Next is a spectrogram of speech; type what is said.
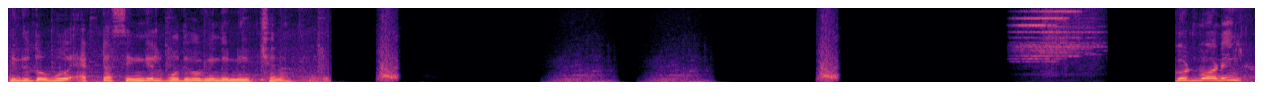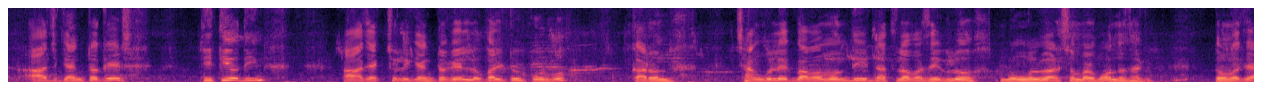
কিন্তু তবুও একটা সিঙ্গেল প্রদীপও কিন্তু নিচ্ছে না। গুড মর্নিং আজ গ্যাংটকের তৃতীয় দিন। আজ অ্যাকচুয়ালি গ্যাংটকের লোকাল ট্যুর করব, কারণ ছাঙ্গুলেক, বাবা মন্দির, নাথুলা পাস এগুলো মঙ্গলবার, সোমবার বন্ধ থাকে। তোমরা যে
